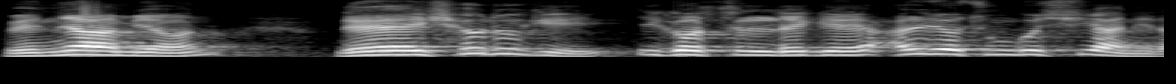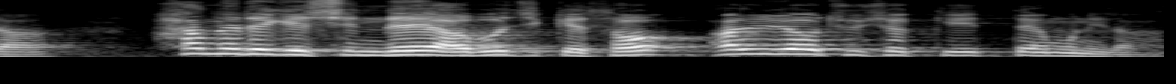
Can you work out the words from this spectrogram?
왜냐하면 내 혈육이 이것을 내게 알려준 것이 아니라 하늘에 계신 내 아버지께서 알려주셨기 때문이라.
